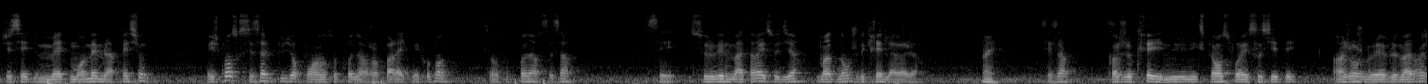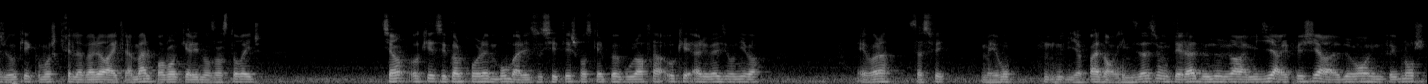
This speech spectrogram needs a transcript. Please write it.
j'essaye de me mettre moi-même la pression. Mais je pense que c'est ça le plus dur pour un entrepreneur. J'en parle avec mes copains qui sont entrepreneurs, c'est ça. C'est se lever le matin et se dire maintenant je vais créer de la valeur. Ouais. C'est ça. Quand je crée une, une expérience pour les sociétés, un jour je me lève le matin, je dis ok, comment je crée de la valeur avec la malle pendant qu'elle est dans un storage? Tiens, ok, c'est quoi le problème? Bon, bah les sociétés, je pense qu'elles peuvent vouloir ça. Ok, allez, vas-y, on y va. Et voilà, ça se fait. Mais bon, il n'y a pas d'organisation. Tu es là de 9h à midi à réfléchir euh, devant une feuille blanche.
